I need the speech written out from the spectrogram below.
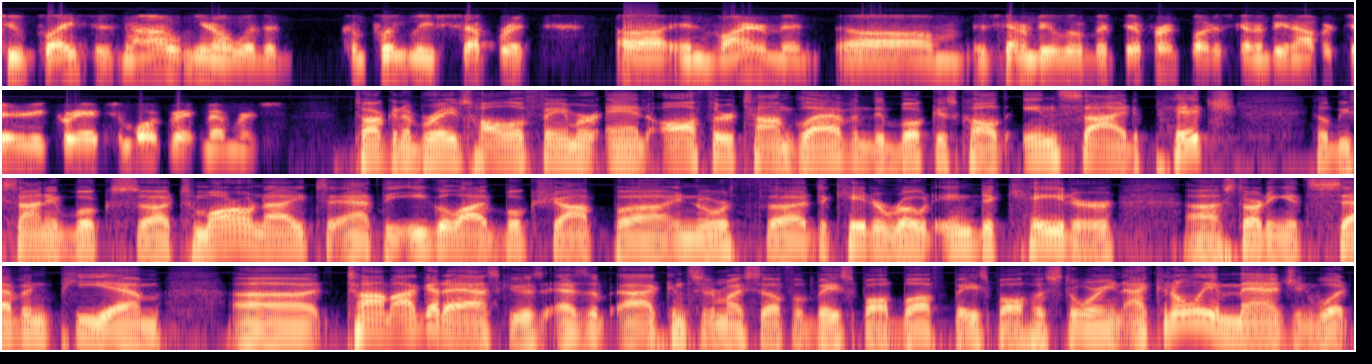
two places. Now you know with a completely separate uh, environment, um, it's going to be a little bit different, but it's going to be an opportunity to create some more great memories. Talking to Braves Hall of Famer and author Tom Glavine. The book is called Inside Pitch. He'll be signing books uh, tomorrow night at the Eagle Eye Bookshop uh, in North uh, Decatur Road in Decatur, uh, starting at 7 p.m. Uh, Tom, I got to ask you, as, as a, I consider myself a baseball buff, baseball historian, I can only imagine what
